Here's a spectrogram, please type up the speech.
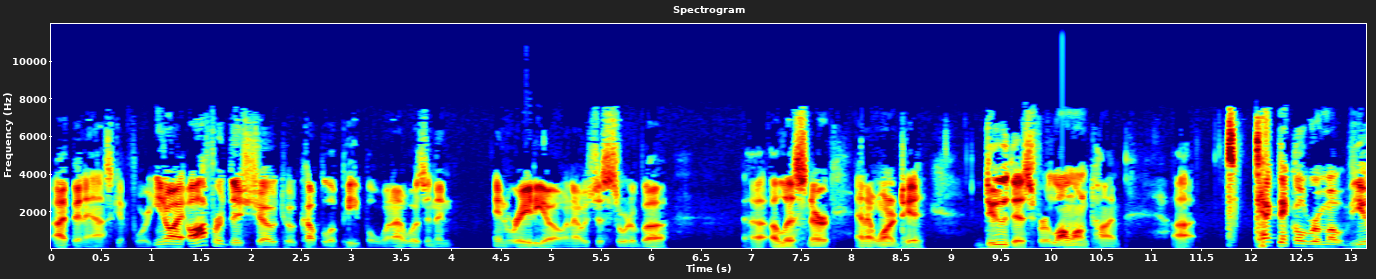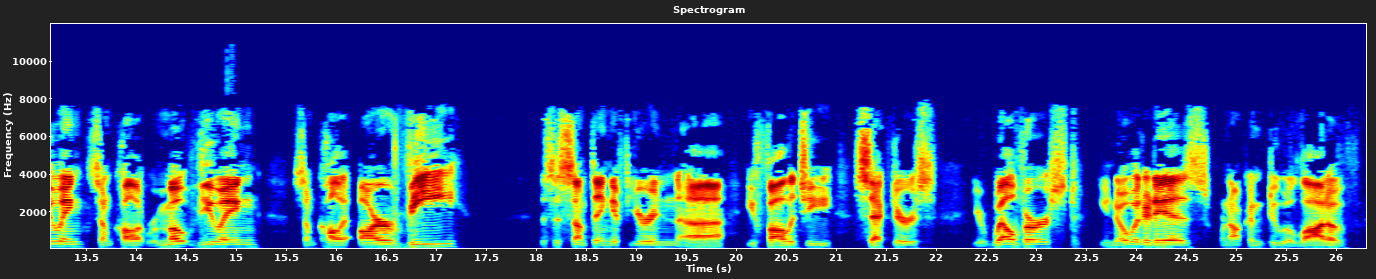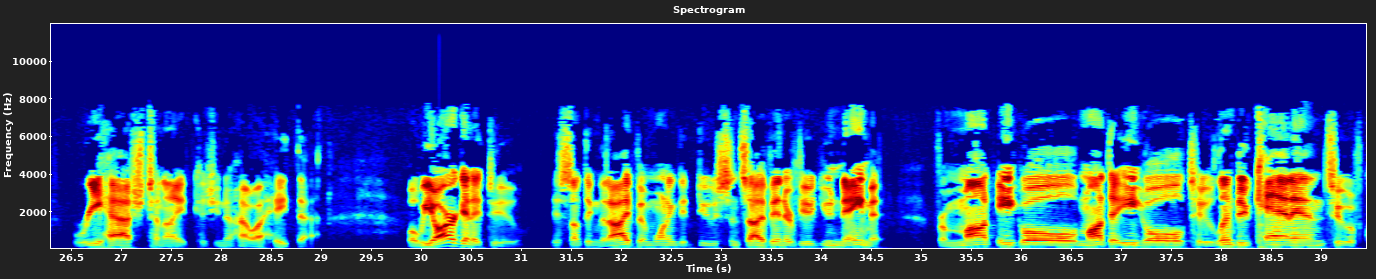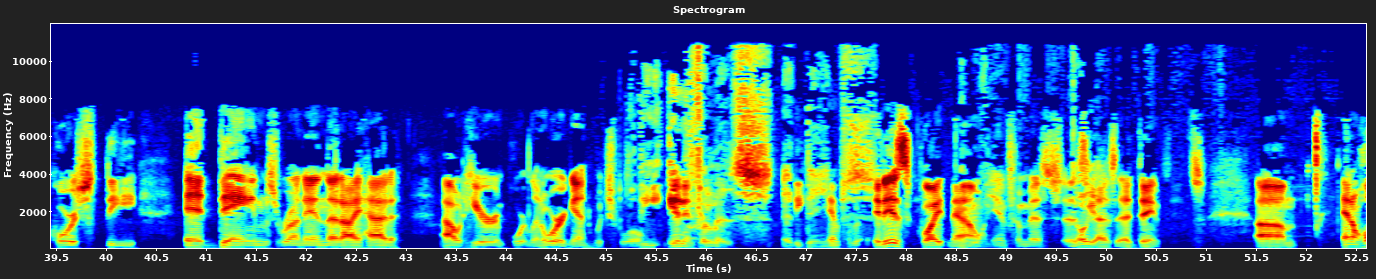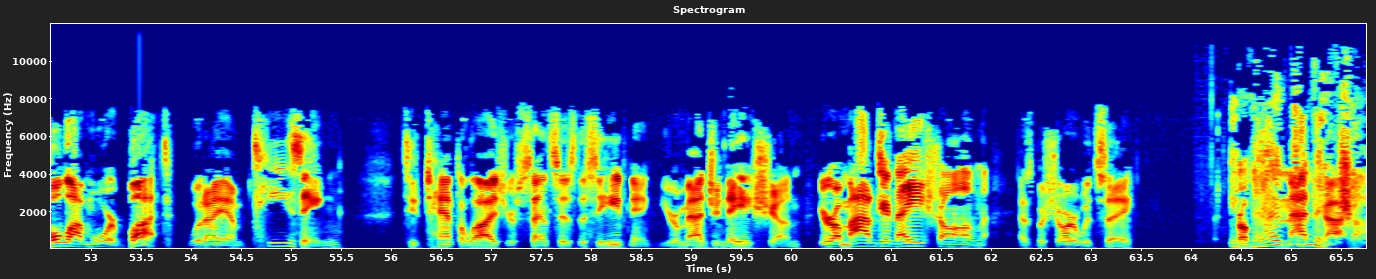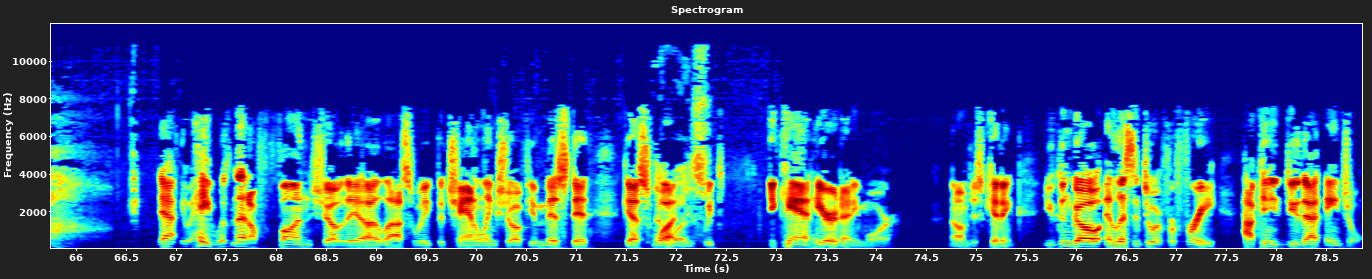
I've been asking for it. You know, I offered this show to a couple of people when I wasn't in, in radio and I was just sort of a, a listener and I wanted to do this for a long, long time. Uh, technical remote viewing. Some call it remote viewing. Some call it RV. This is something if you're in uh, ufology sectors, you're well versed. You know what it is. We're not going to do a lot of rehash tonight because you know how I hate that. What we are going to do is something that I've been wanting to do since I've interviewed you name it from Mont Eagle, Monte Eagle to Lynn Buchanan to, of course, the Ed Dames run in that I had out here in Portland, Oregon, which we'll The get infamous Ed into. Dames. Infamous. It is quite now infamous as, Oh, yeah. as Ed Dames. Um, and a whole lot more. But what I am teasing to tantalize your senses this evening, your imagination, your imagination, as Bashar would say, from Magi. Yeah, hey, wasn't that a fun show the, uh, last week? The channeling show. If you missed it, guess That what? was. We, you can't hear it anymore. No, I'm just kidding. You can go and listen to it for free. How can you do that, Angel?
